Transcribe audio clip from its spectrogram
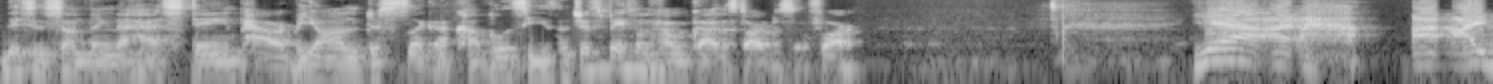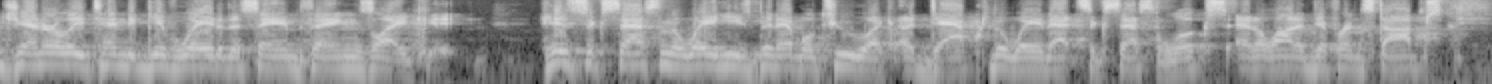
this is something that has staying power beyond just like a couple of seasons, just based on how we've gotten started so far. Yeah, I I, I generally tend to give way to the same things like his success and the way he's been able to like adapt the way that success looks at a lot of different stops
